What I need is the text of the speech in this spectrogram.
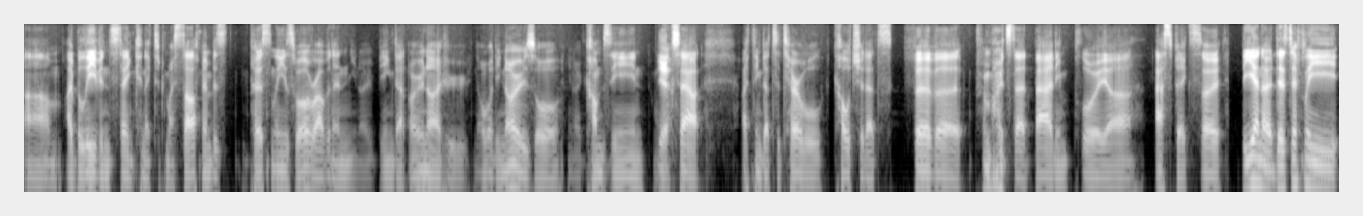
Um, I believe in staying connected with my staff members personally as well, rather than you know being that owner who nobody knows or you know comes in, Yeah. walks out. I think that's a terrible culture that's further promotes that bad employer aspect. So, but yeah, no, there's definitely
